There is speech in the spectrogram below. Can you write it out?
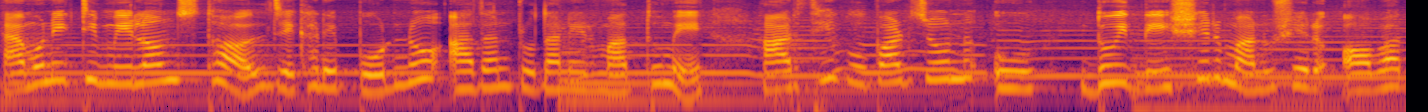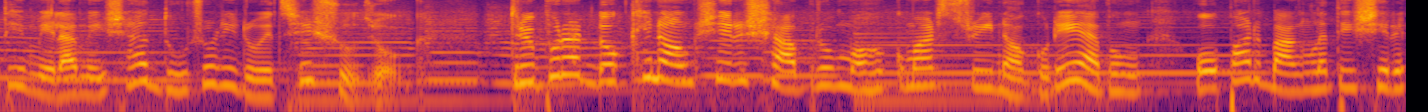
এমন একটি মিলনস্থল যেখানে পণ্য আদান প্রদানের মাধ্যমে আর্থিক উপার্জন ও দুই দেশের মানুষের অবাধে মেলামেশা দুটোরই রয়েছে সুযোগ। ত্রিপুরার দক্ষিণ অংশের সাবরুম মহকুমার শ্রীনগরে এবং ওপার বাংলাদেশের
